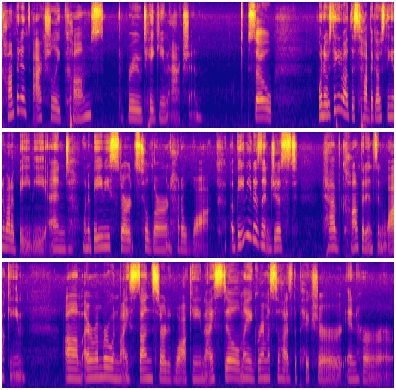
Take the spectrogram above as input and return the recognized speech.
Confidence actually comes through taking action. So, when I was thinking about this topic, I was thinking about a baby. And when a baby starts to learn how to walk, a baby doesn't just have confidence in walking. Um, I remember when my son started walking, I still, my grandma still has the picture in her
